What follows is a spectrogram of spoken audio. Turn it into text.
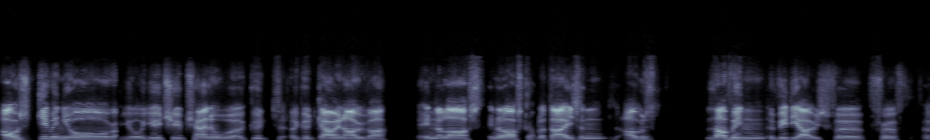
I was giving your your YouTube channel a good a good going over in the last in the last couple of days, and I was loving the videos for for, for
